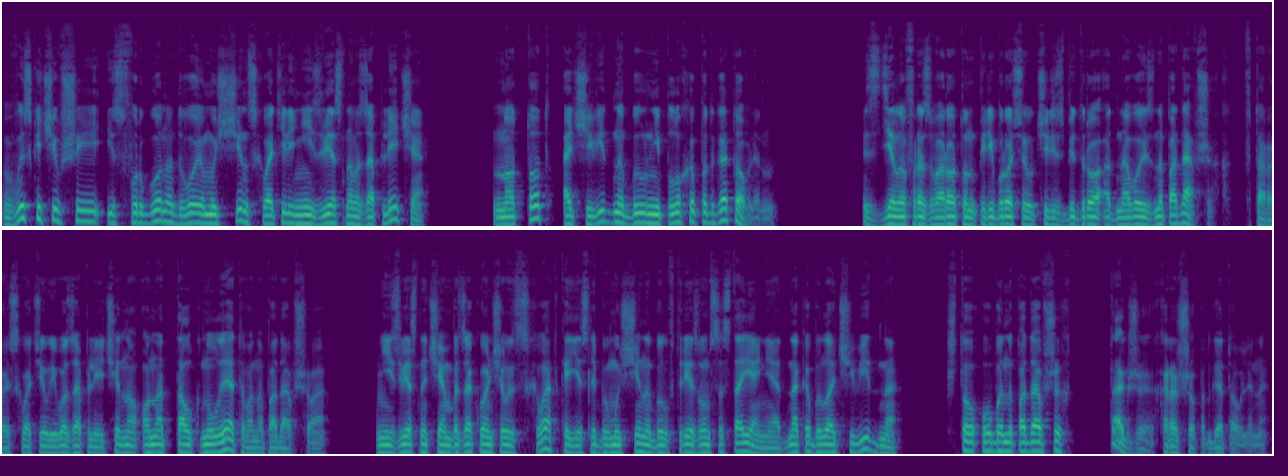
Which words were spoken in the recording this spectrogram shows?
Выскочившие из фургона двое мужчин схватили неизвестного за плечи но тот, очевидно, был неплохо подготовлен. Сделав разворот, он перебросил через бедро одного из нападавших. Второй схватил его за плечи, но он оттолкнул и этого нападавшего. Неизвестно, чем бы закончилась схватка, если бы мужчина был в трезвом состоянии, однако было очевидно, что оба нападавших также хорошо подготовлены.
